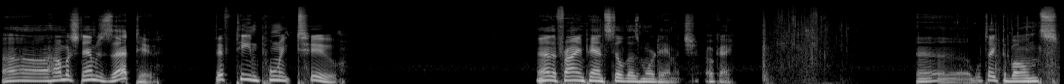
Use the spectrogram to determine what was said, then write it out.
Uh, how much damage does that do? 15.2. Now the frying pan still does more damage. Okay. Uh, we'll take the bones.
